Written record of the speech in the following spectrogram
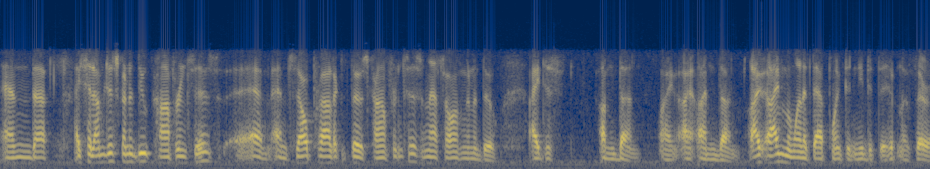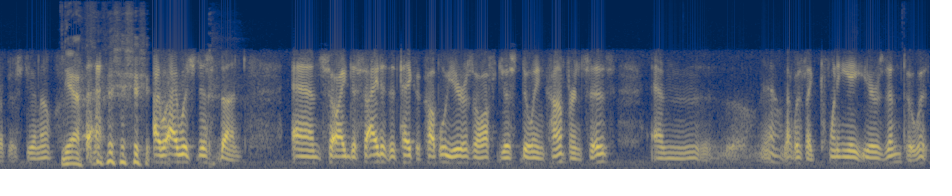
and uh, I said I'm just going to do conferences and, and sell product at those conferences, and that's all I'm going to do. I just I'm done. I, I I'm done. I, I'm the one at that point that needed the hypnotherapist. You know. Yeah. I, I was just done. And so I decided to take a couple years off just doing conferences. And uh, yeah, that was like 28 years into it.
